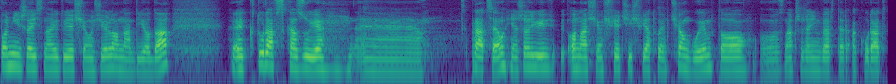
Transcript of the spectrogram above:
poniżej znajduje się zielona dioda, która wskazuje pracę. Jeżeli ona się świeci światłem ciągłym, to znaczy, że inwerter akurat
